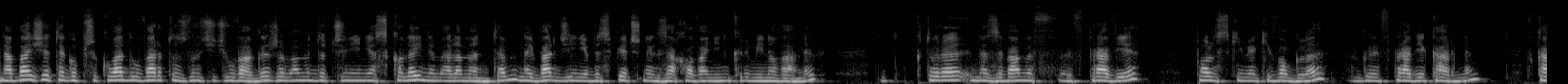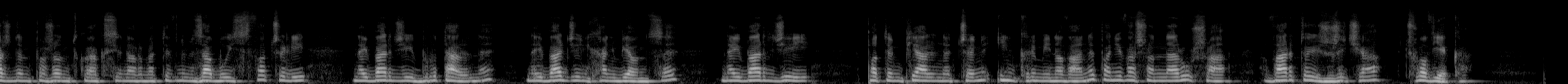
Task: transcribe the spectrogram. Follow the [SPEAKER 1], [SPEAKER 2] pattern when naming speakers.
[SPEAKER 1] Na bazie tego przykładu warto zwrócić uwagę, że mamy do czynienia z kolejnym elementem najbardziej niebezpiecznych zachowań inkryminowanych, które nazywamy w, w prawie polskim, jak i w ogóle w, w prawie karnym, w każdym porządku aksjonormatywnym zabójstwo, czyli najbardziej brutalny, najbardziej hańbiący, najbardziej potępialny czyn inkryminowany, ponieważ on narusza wartość życia człowieka.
